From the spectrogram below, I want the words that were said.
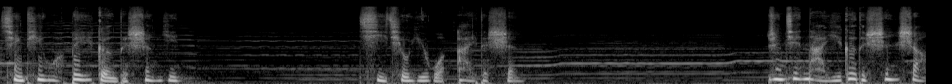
请听我悲哽的声音，祈求于我爱的神。人间哪一个的身上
